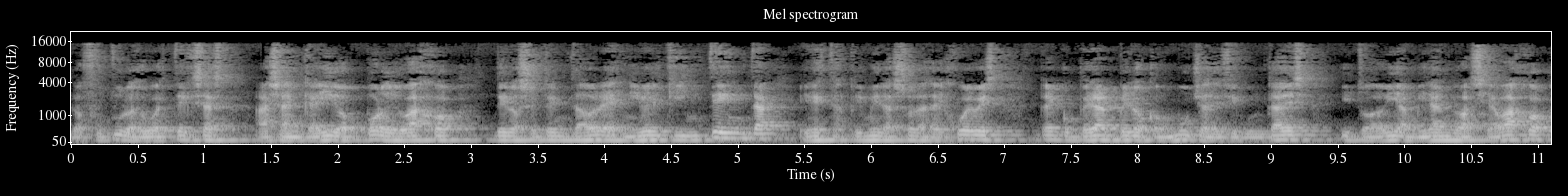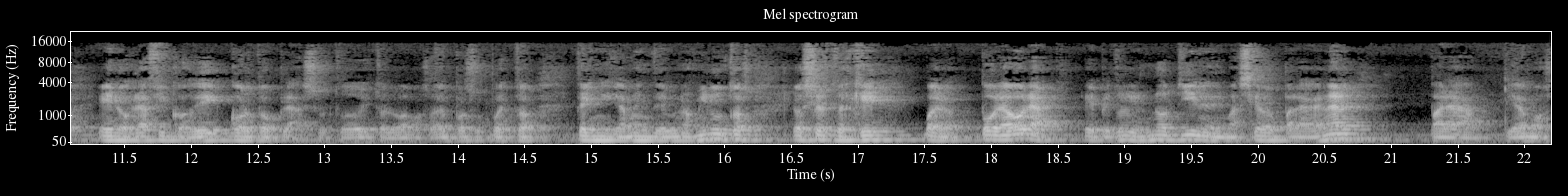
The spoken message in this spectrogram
los futuros de West Texas hayan caído por debajo de los 70 dólares, nivel que intenta en estas primeras horas del jueves recuperar, pero con muchas dificultades y todavía mirando hacia abajo en los gráficos de corto plazo. Todo esto lo vamos a ver, por supuesto, técnicamente en unos minutos. Lo cierto es que, bueno, por ahora el petróleo no tiene demasiado para ganar, para, digamos,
